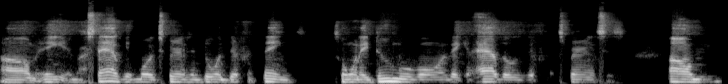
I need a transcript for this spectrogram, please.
um, and my staff get more experience in doing different things. So when they do move on, they can have those different experiences. Um,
